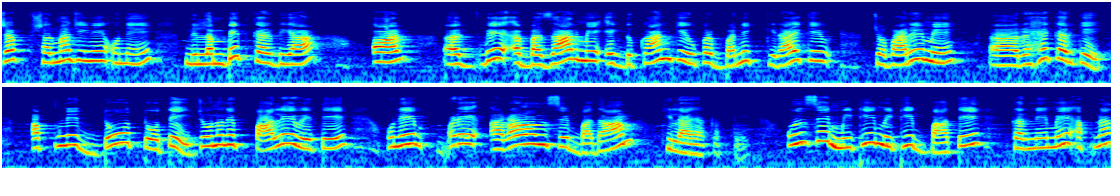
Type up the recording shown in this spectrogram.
जब शर्मा जी ने उन्हें निलंबित कर दिया और वे बाज़ार में एक दुकान के ऊपर बने किराए के चौबारे में रह करके अपने दो तोते जो उन्होंने पाले हुए थे, उन्हें बड़े आराम से बादाम खिलाया करते। उनसे मीठी मीठी बातें करने में अपना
